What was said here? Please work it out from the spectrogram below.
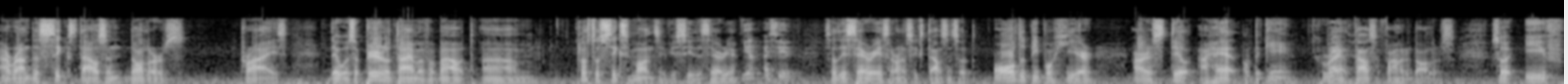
around the six thousand dollars price, there was a period of time of about um, close to six months. If you see this area, Yep, I see it. so this area is around 6,000. So all the people here are still ahead of the game by a $1,500. So if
